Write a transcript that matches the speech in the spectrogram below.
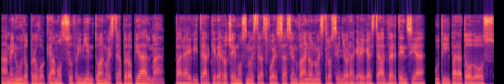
a menudo provocamos sufrimiento a nuestra propia alma. Para evitar que derrochemos nuestras fuerzas en vano nuestro Señor agrega esta advertencia, útil para todos,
